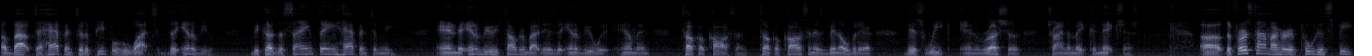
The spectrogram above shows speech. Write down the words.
about to happen to the people who watch the interview. Because the same thing happened to me. And the interview he's talking about is the interview with him and Tucker Carlson. Tucker Carlson has been over there this week in Russia trying to make connections. Uh, the first time I heard Putin speak,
